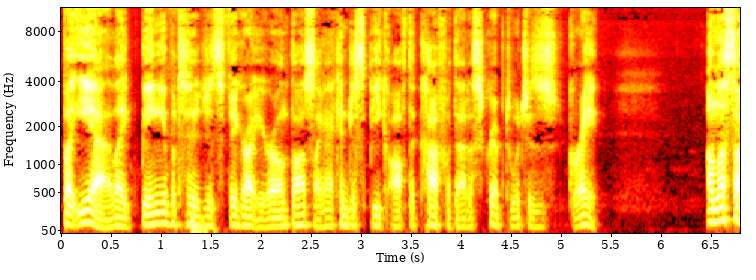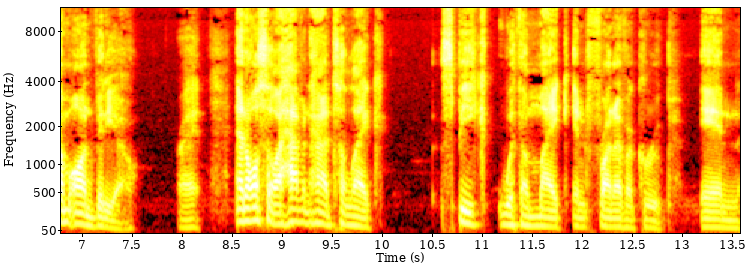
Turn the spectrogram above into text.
but yeah, like being able to just figure out your own thoughts, like I can just speak off the cuff without a script, which is great. Unless I'm on video, right? And also I haven't had to like speak with a mic in front of a group in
